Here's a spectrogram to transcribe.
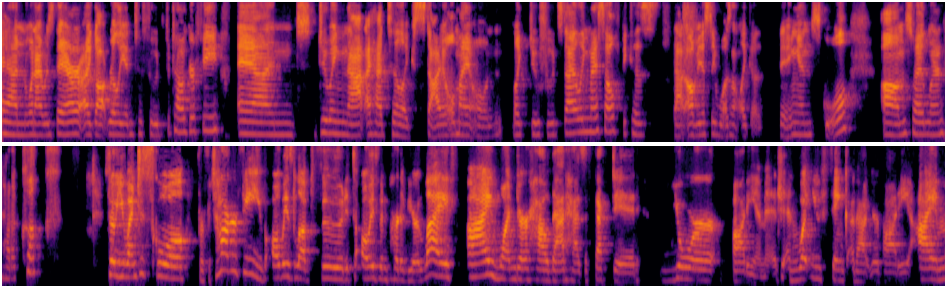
and when I was there, I got really into food photography. And doing that, I had to like style my own, like do food styling myself because that obviously wasn't like a thing in school. Um, so I learned how to cook. So you went to school for photography, you've always loved food, it's always been part of your life. I wonder how that has affected your body image and what you think about your body. I'm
